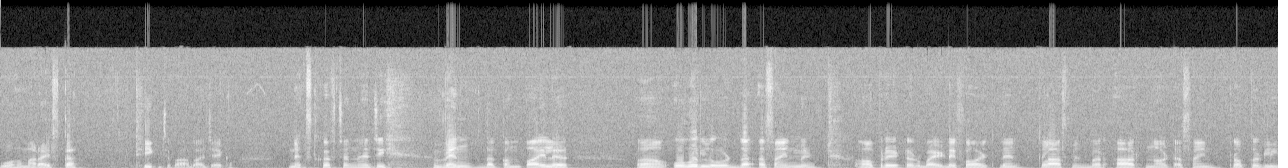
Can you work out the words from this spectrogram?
वो हमारा इसका ठीक जवाब आ जाएगा। नेक्स्ट क्वेश्चन है जी when the compiler overload the assignment operator by default then class member are not assign properly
